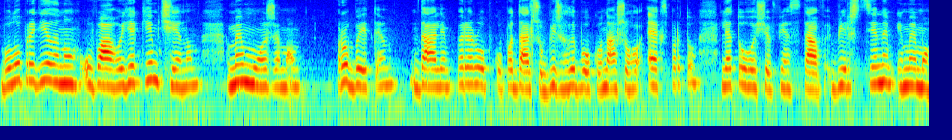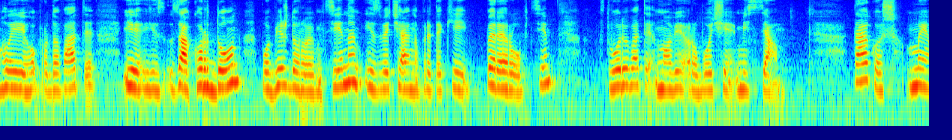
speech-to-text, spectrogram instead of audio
Було приділено увагу, яким чином ми можемо робити далі переробку подальшу більш глибоку нашого експорту для того, щоб він став більш цінним і ми могли його продавати і, за кордон по більш дорогим цінам. І, звичайно, при такій переробці створювати нові робочі місця. Також ми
